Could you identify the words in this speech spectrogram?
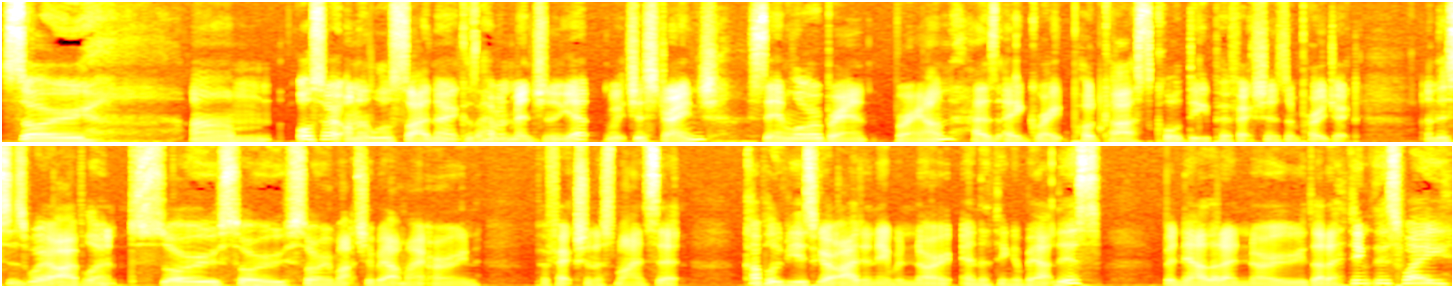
So, um, also on a little side note, because I haven't mentioned it yet, which is strange, Sam Laura Brand- Brown has a great podcast called The Perfectionism Project. And this is where I've learned so, so, so much about my own perfectionist mindset. A couple of years ago, I didn't even know anything about this. But now that I know that I think this way,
